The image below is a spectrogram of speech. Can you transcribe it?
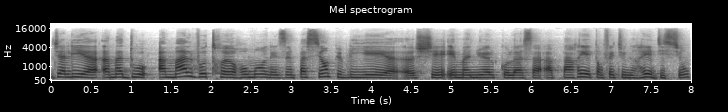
Djali Amadou Amal, votre roman Les Impatients, publié euh, chez Emmanuel Colas à Paris, est en fait une réédition.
